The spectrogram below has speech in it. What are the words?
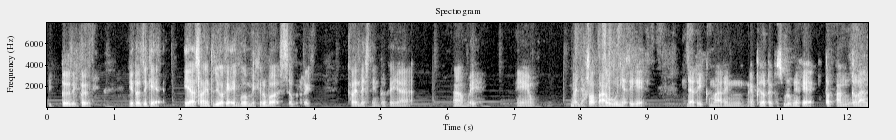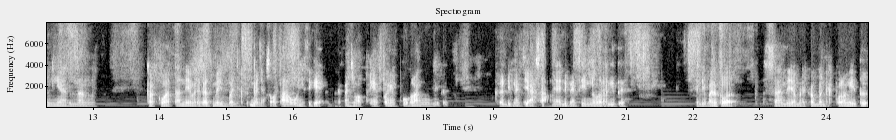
itu itu gitu sih kayak ya selain itu juga kayak gue mikir bahwa sebenarnya clandestine tuh kayak apa ya, ya banyak sok tahunya sih kayak dari kemarin episode episode sebelumnya kayak tentang gelangnya tentang kekuatannya mereka sebenarnya banyak banyak sok tahunya sih kayak mereka cuma pengen pengen pulang gitu ke dimensi asalnya dimensi nur gitu. Yang di mana kalau seandainya mereka bener pulang itu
